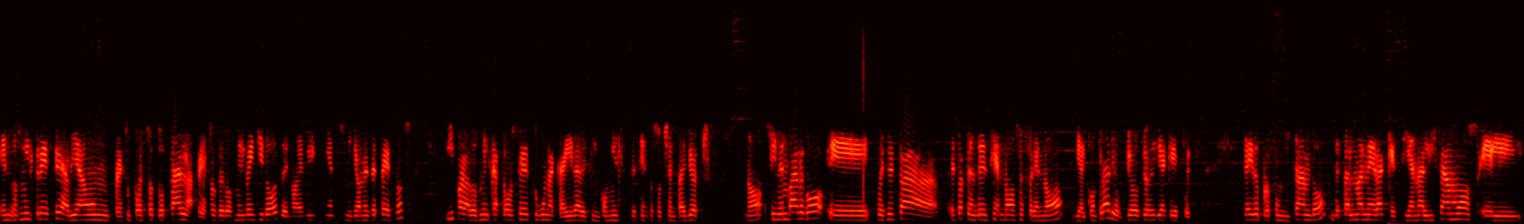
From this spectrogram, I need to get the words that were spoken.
En 2013 había un presupuesto total a pesos de 2022 de 9.500 millones de pesos y para 2014 tuvo una caída de 5.788. ¿no? Sin embargo, eh, pues esta, esta tendencia no se frenó y al contrario, yo, yo diría que pues se ha ido profundizando de tal manera que si analizamos el,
